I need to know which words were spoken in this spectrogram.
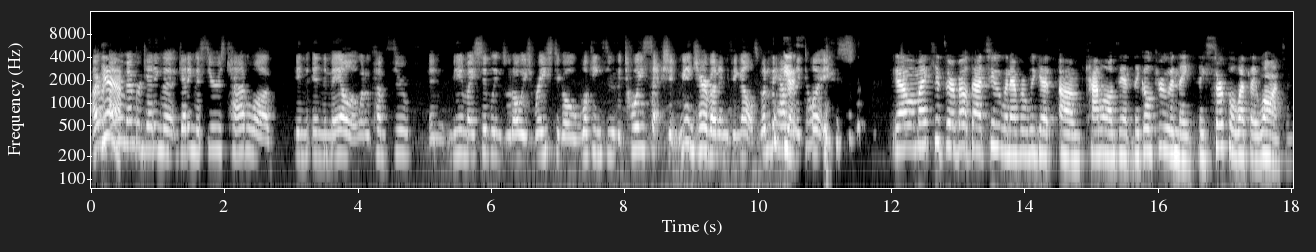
I, re- Yeah. I remember getting the getting the Sears catalog in in the mail, and when it would come through, and me and my siblings would always race to go looking through the toy section. We didn't care about anything else. What do they have Yes. for the toys? Yeah, well, my kids are about that too. Whenever we get um, catalogs in, they go through and they they circle what they want. And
